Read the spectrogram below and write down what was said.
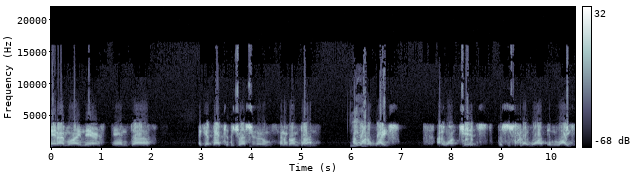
And I'm lying there, and uh, I get back to the dressing room, and I go, I'm done. I want a wife. I want kids. This is what I want in life.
